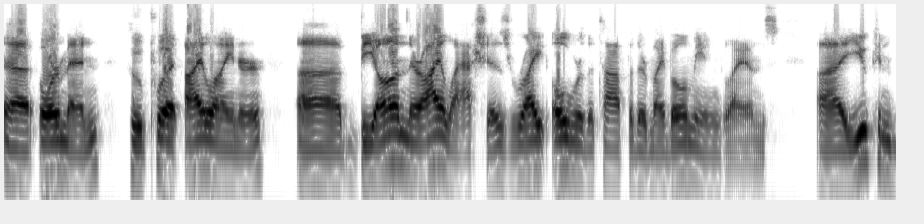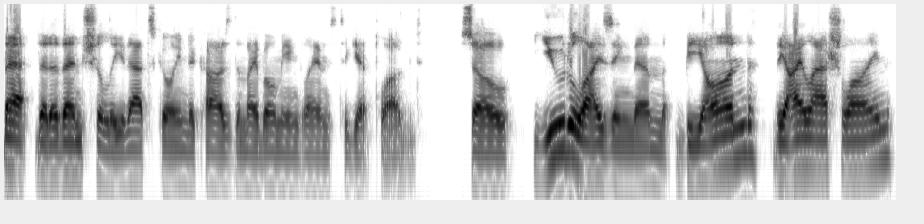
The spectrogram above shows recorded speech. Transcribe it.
uh, or men who put eyeliner uh, beyond their eyelashes, right over the top of their meibomian glands. Uh, you can bet that eventually that's going to cause the meibomian glands to get plugged. So utilizing them beyond the eyelash line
